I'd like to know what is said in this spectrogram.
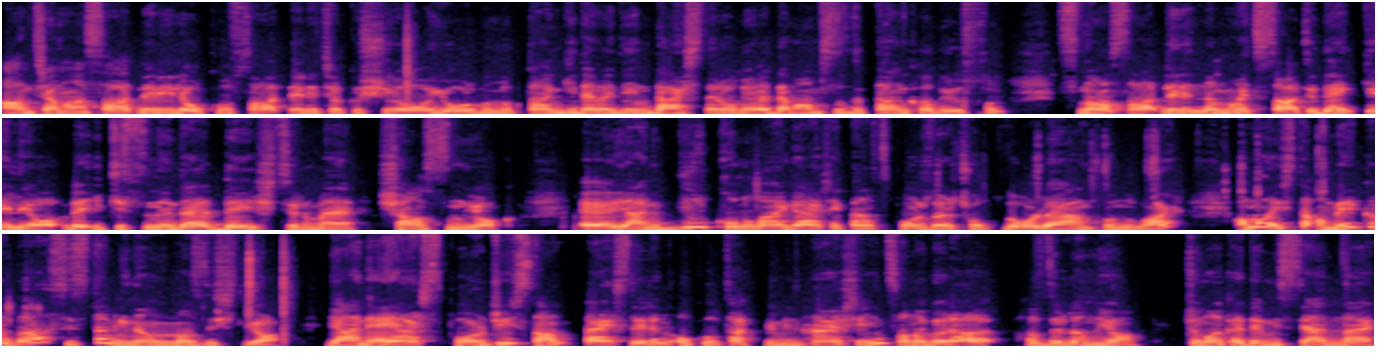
antrenman saatleriyle okul saatleri çakışıyor, yorgunluktan gidemediğin dersler oluyor ve devamsızlıktan kalıyorsun. Sınav saatlerinde maç saati denk geliyor ve ikisini de değiştirme şansın yok. Ee, yani bu konular gerçekten sporcuları çok zorlayan konular. Ama işte Amerika'da sistem inanılmaz işliyor. Yani eğer sporcuysan derslerin, okul takvimin, her şeyin sana göre hazırlanıyor. Tüm akademisyenler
